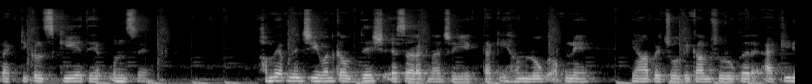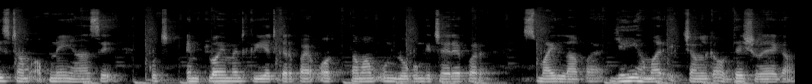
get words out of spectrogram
प्रैक्टिकल्स किए थे उनसे, हमें अपने जीवन का उद्देश्य ऐसा रखना चाहिए ताकि हम लोग अपने यहाँ पे जो भी काम शुरू करें एटलीस्ट हम अपने यहाँ से कुछ एम्प्लॉयमेंट क्रिएट कर पाए और तमाम उन लोगों के चेहरे पर स्माइल ला पाए। यही हमारे एक चैनल का उद्देश्य रहेगा।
